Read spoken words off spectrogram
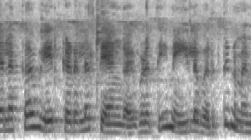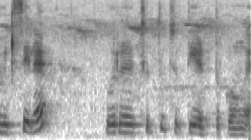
ஏலக்காய் வேர்க்கடலை தேங்காய் இவ்வளோத்தையும் நெய்யில் வறுத்து நம்ம மிக்சியில் ஒரு சுற்றி சுற்றி எடுத்துக்கோங்க.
